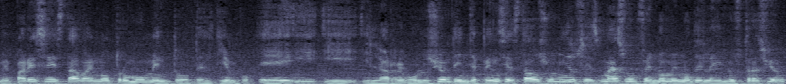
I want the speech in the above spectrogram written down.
me parece estaba en otro momento del tiempo y, y la Revolución de Independencia de Estados Unidos es más un fenómeno de la ilustración,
